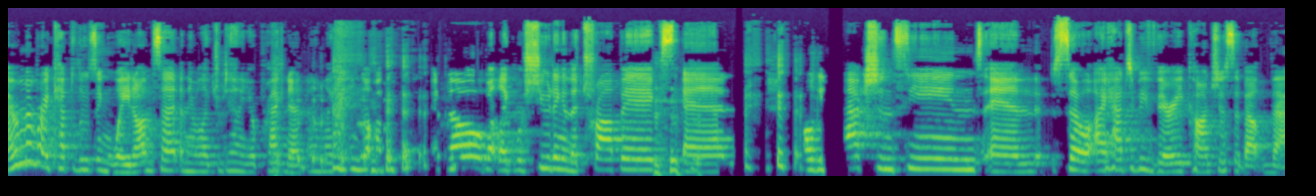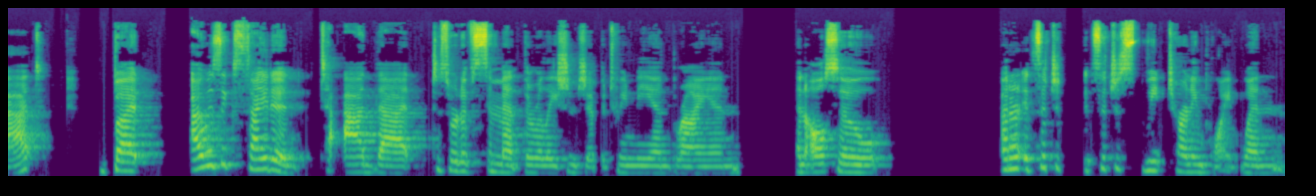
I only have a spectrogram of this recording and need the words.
I remember I kept losing weight on set, and they were like, "Jordana, you're pregnant." And I'm like, "No, know, but like we're shooting in the tropics and all these action scenes, and so I had to be very conscious about that. But I was excited to add that to sort of cement the relationship between me and Brian, and also, I don't. It's such a it's such a sweet turning point when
